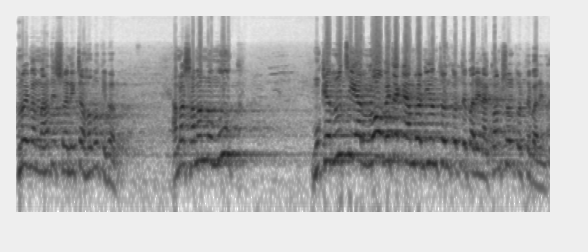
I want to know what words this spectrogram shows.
আমরা ইমাম মাহাদির সৈনিকটা হব কীভাবে? আমরা সামান্য মুখ, মুখের রুচি আর লোভ এটাকে আমরা নিয়ন্ত্রণ করতে পারি না কন্ট্রোল করতে পারি না।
